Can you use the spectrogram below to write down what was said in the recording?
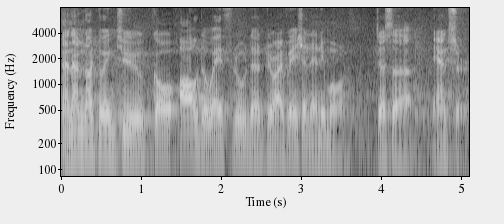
And I'm not going to go all the way through the derivation anymore, just an answer.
